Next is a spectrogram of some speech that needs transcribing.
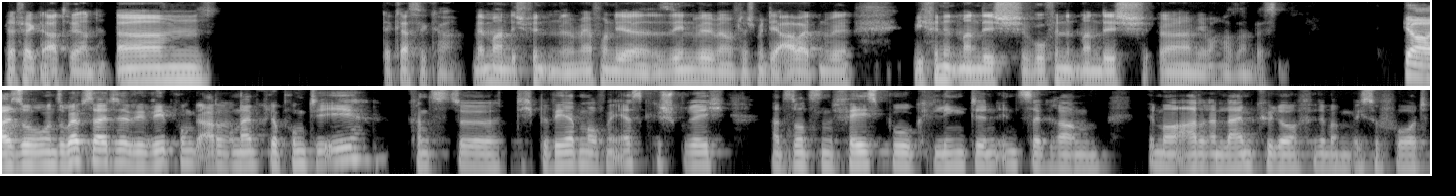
perfekt, Adrian. Ähm, der Klassiker. Wenn man dich finden will, mehr von dir sehen will, wenn man vielleicht mit dir arbeiten will, wie findet man dich? Wo findet man dich? Äh, wie machen wir es am besten? Ja, also unsere Webseite www.adrianleimkühler.de kannst äh, dich bewerben auf ein Erstgespräch. Ansonsten Facebook, LinkedIn, Instagram, immer Adrian Leimkühler, findet man mich sofort.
